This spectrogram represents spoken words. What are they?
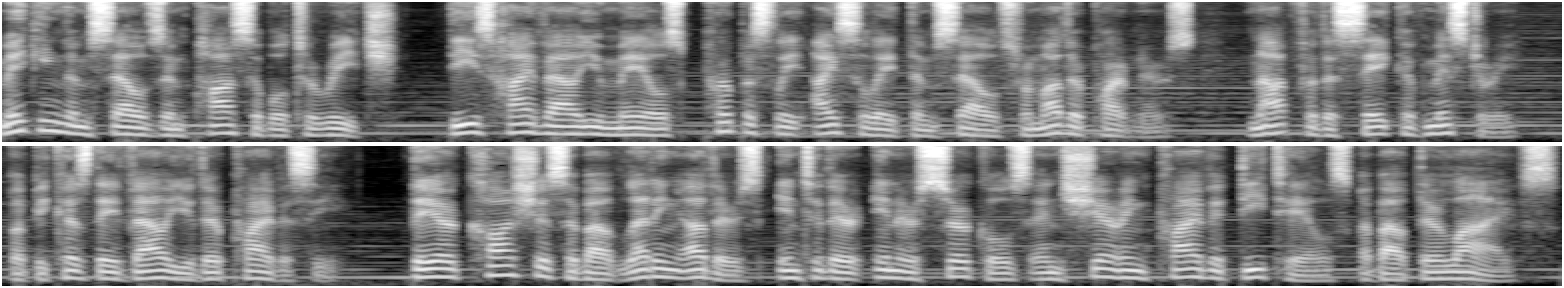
making themselves impossible to reach, these high-value males purposely isolate themselves from other partners, not for the sake of mystery, but because they value their privacy. They are cautious about letting others into their inner circles and sharing private details about their lives.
